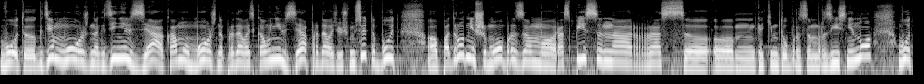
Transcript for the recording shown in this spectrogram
вот, э, где можно можно, где нельзя, кому можно продавать, кому нельзя продавать. В общем, все это будет а, подробнейшим образом а, расписано, раз, э, эм, каким-то образом разъяснено. Вот.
